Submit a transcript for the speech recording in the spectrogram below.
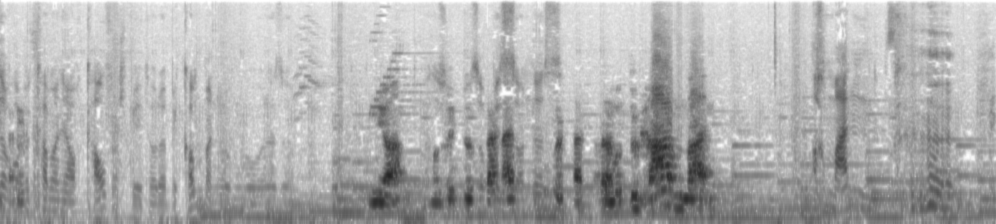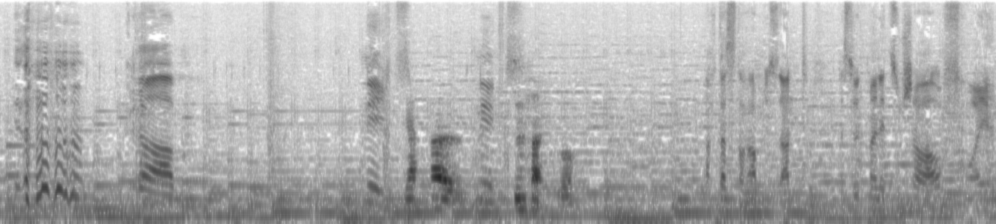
Kaiserrobe kann man ja auch kaufen später oder bekommt man irgendwo oder so. Ja, musst du So dann halt besonders. Da musst du graben, Mann. Ach Mann! Graben. Nichts, Ja, das nichts. ist halt so. Ach, das ist doch amüsant. Das wird meine Zuschauer auch freuen.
